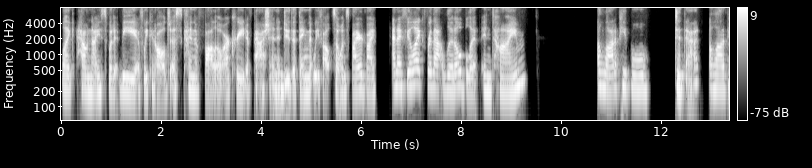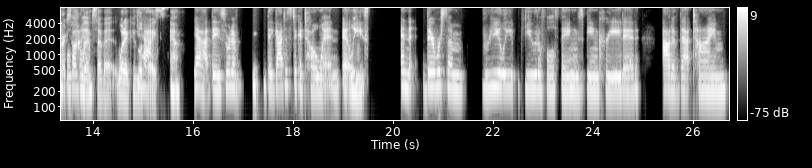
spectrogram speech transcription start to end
like how nice would it be if we could all just kind of follow our creative passion and do the thing that we felt so inspired by and i feel like for that little blip in time a lot of people did that a lot of I people saw a kind of glimpse of it, what it could look like. Yeah. yeah they sort of they got to stick a toe in at Mhm. least and there were some really beautiful things being created out of that time.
